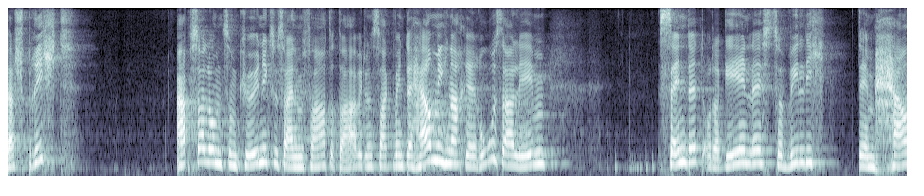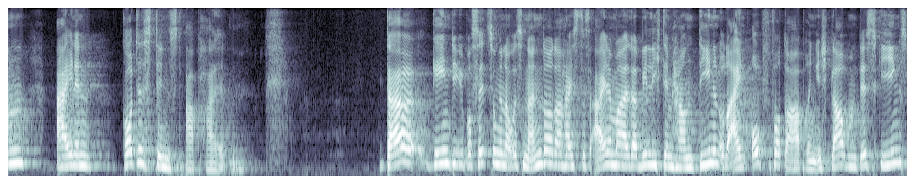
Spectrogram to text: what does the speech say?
Da spricht Absalom zum König, zu seinem Vater David und sagt, wenn der Herr mich nach Jerusalem sendet oder gehen lässt, so will ich dem Herrn einen Gottesdienst abhalten. Da gehen die Übersetzungen auseinander. Da heißt es einmal, da will ich dem Herrn dienen oder ein Opfer darbringen. Ich glaube, um das ging es.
